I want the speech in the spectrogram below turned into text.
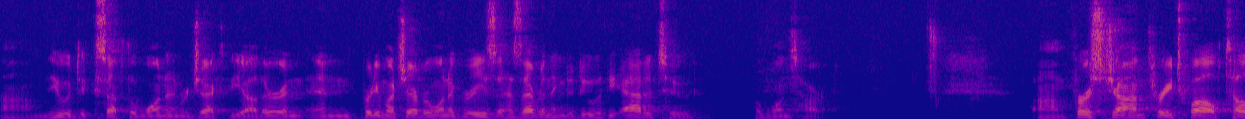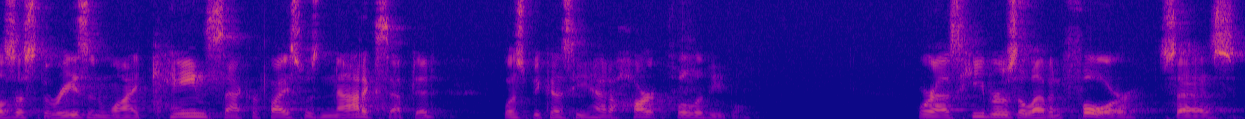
Um, he would accept the one and reject the other. And, and pretty much everyone agrees it has everything to do with the attitude of one's heart. Um, 1 John 3.12 tells us the reason why Cain's sacrifice was not accepted was because he had a heart full of evil. Whereas Hebrews 11:4 says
